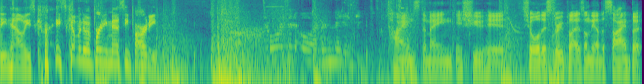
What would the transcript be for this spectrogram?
See now he's he's coming to a pretty messy party. Time's the main issue here. Sure, there's three players on the other side, but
